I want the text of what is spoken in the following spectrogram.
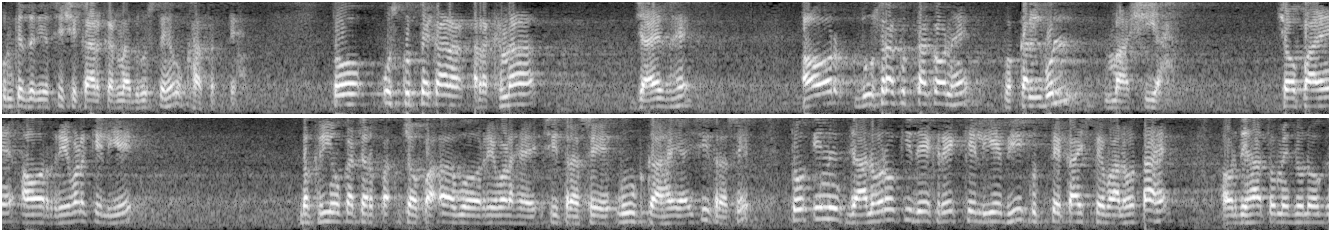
ان کے ذریعے سے شکار کرنا درست ہے، وہ کھا سکتے ہیں۔ تو اس کتے کا رکھنا جائز ہے۔ اور دوسرا کتا کون ہے؟ وہ کلب الماشیہ۔ چوپائے اور ریوڑ کے لیے بکریوں کا چوپا وہ ریوڑ ہے، اسی طرح سے اونٹ کا ہے یا اسی طرح سے تو ان جانوروں کی دیکھ ریکھ کے لیے بھی کتے کا استعمال ہوتا ہے اور دیہاتوں میں جو لوگ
